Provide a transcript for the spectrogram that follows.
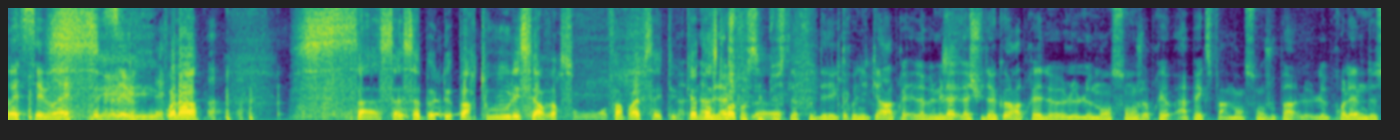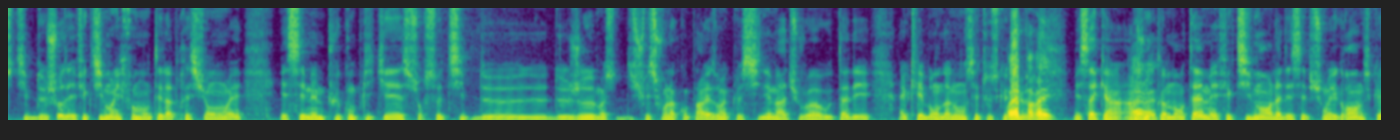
Ouais, c'est vrai. c'est voilà, ça, ça, ça bug de partout, les serveurs sont, enfin bref, ça a été une Non, mais là, je catastrophe. pense que c'est plus la faute d'Electronic Arts. Après, là, mais là, là, je suis d'accord. Après, le, le- le mensonge, après Apex, enfin mensonge ou pas, le, le problème de ce type de choses, effectivement, il faut monter la pression et, et c'est même plus compliqué sur ce type de, de jeu. Moi, je fais souvent la comparaison avec le cinéma, tu vois, où t'as des avec les bandes annonces et tout ce que Ouais, tu veux. pareil. Mais c'est vrai qu'un Ouais, jeu ouais. comme Anthem, effectivement, la déception est grande, parce que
